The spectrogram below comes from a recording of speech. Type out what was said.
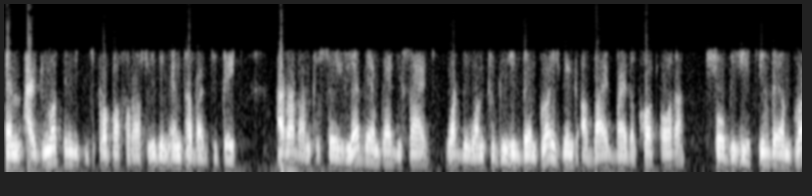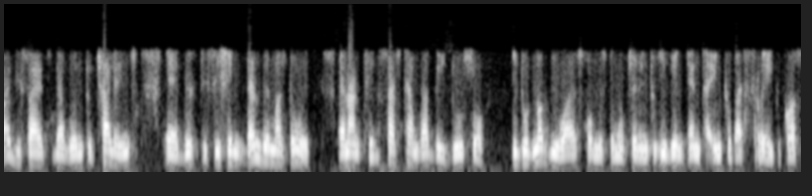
And I do not think it is proper for us to even enter that debate, other than to say, let the employer decide what they want to do. If the employer is going to abide by the court order, so be it. If the employer decides they're going to challenge uh, this decision, then they must do it. And until such time that they do so, it would not be wise for Mr. Motsoeneng to even enter into that fray because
